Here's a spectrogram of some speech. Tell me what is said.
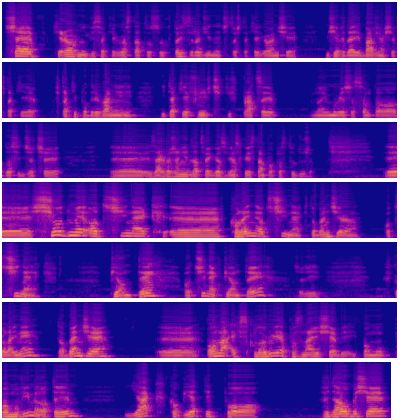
Szef, kierownik wysokiego statusu, ktoś z rodziny czy coś takiego, oni się, mi się wydaje, bawią się w takie, w takie podrywanie i takie flirciki w pracy. No i mówię, że są to dosyć rzeczy, e, zagrożenie dla Twojego związku jest tam po prostu duże. E, Siódmy odcinek, e, kolejny odcinek, to będzie odcinek piąty, odcinek piąty, czyli kolejny, to będzie e, ona eksploruje, poznaje siebie i pomówimy o tym, jak kobiety po, wydałoby się, e,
